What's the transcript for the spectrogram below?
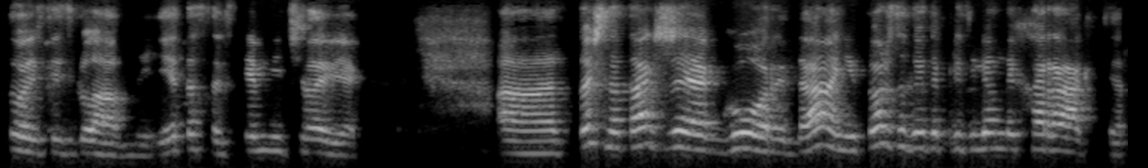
кто здесь главный, и это совсем не человек. А, точно так же горы, да, они тоже задают определенный характер.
